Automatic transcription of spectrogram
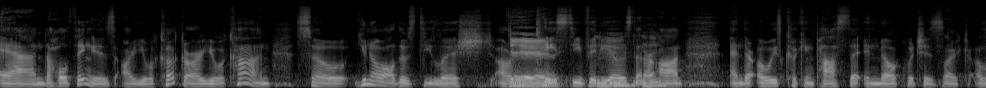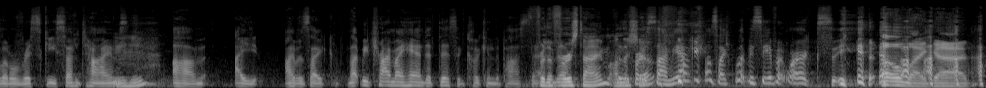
and the whole thing is, are you a cook or are you a con? So you know all those delish or Yeah, yeah, yeah. tasty videos that are on, and they're always cooking pasta in milk, which is like a little risky sometimes. Mm-hmm. Um, I. I was like, let me try my hand at this and cooking the pasta For the milk. first time on For the the first time, yeah. I was like, let me see if it works. oh my god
